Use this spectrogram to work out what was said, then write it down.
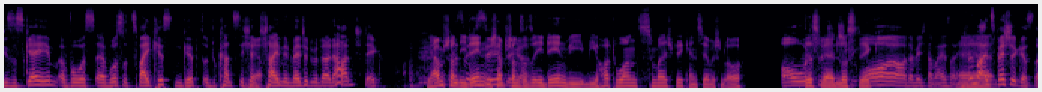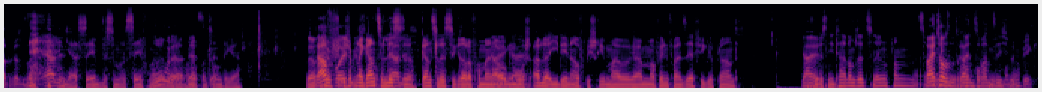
dieses Game, wo es, äh, wo es so zwei Kisten gibt und du kannst dich ja. entscheiden, in welche du deine Hand steckst. Wir haben schon das Ideen, ich, habe schon so, so, Ideen wie, wie Hot Ones zum Beispiel, kennst du ja bestimmt auch. Oh, das, das wäre lustig. Oh, da will ich dabei sein. Ich will äh, mal ein Special Guest da drin sein, ehrlich. ja, safe, bist du mal safe mal Bruder, dabei, 100%, Digga. Ich habe hab eine ganze so, Liste, ehrlich. ganze Liste gerade vor meinen geil, Augen, geil. wo ich alle Ideen aufgeschrieben habe. Wir haben auf jeden Fall sehr viel geplant. Geil. Ob wir das in die Tat umsetzen irgendwann? 2023 äh, wird big.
